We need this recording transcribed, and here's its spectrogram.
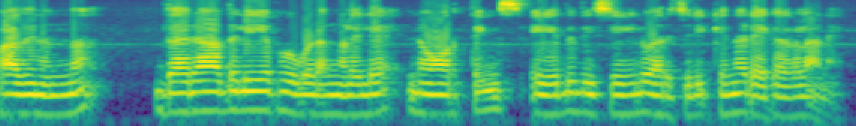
പതിനൊന്ന് ധരാതലീയ ഭൂപടങ്ങളിലെ നോർത്തിങ്സ് ഏത് ദിശയിൽ വരച്ചിരിക്കുന്ന രേഖകളാണ്?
